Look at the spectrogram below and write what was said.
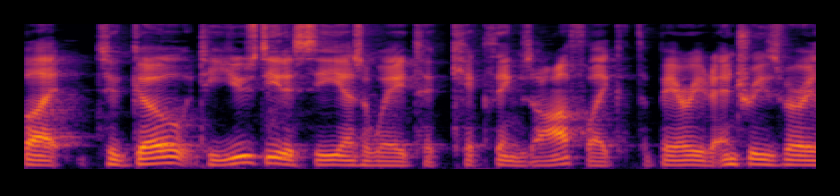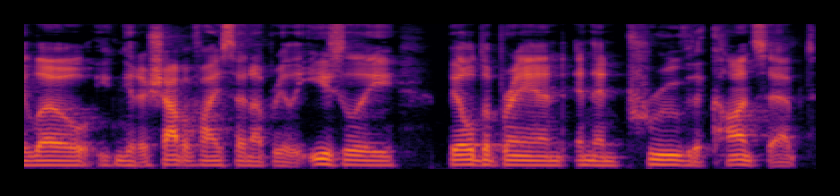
But to go to use D2C as a way to kick things off, like the barrier to entry is very low. You can get a Shopify set up really easily, build a brand, and then prove the concept.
